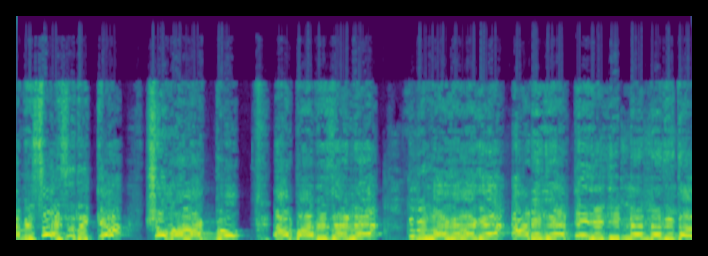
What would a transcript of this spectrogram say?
আমি চাইছি দেখা সময় লাগবো। ভাবি চাইলে তুমি লগে লগে আড়ে দিয়ে কিনে না দিত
